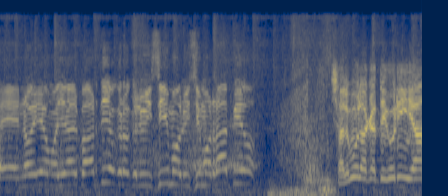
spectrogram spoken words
eh, no íbamos a llevar el partido. Creo que lo hicimos, lo hicimos rápido. Salvó la categoría.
